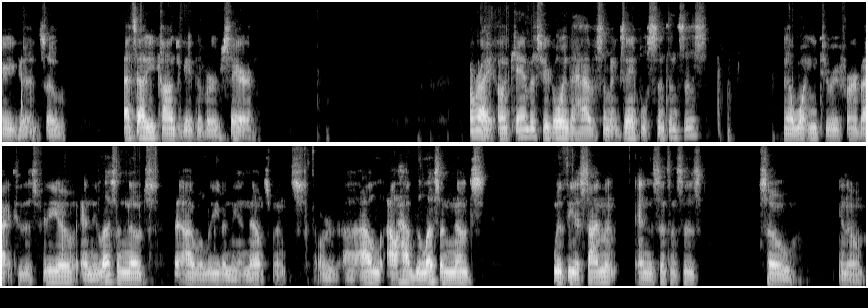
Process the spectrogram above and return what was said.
Very good. So that's how you conjugate the verb ser. All right, on Canvas, you're going to have some example sentences. And I want you to refer back to this video and the lesson notes that I will leave in the announcements. Or uh, I'll, I'll have the lesson notes with the assignment and the sentences. So, you know,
